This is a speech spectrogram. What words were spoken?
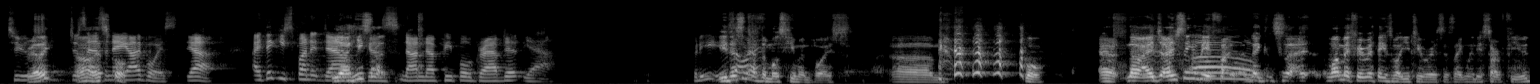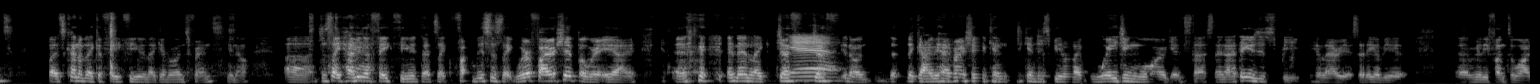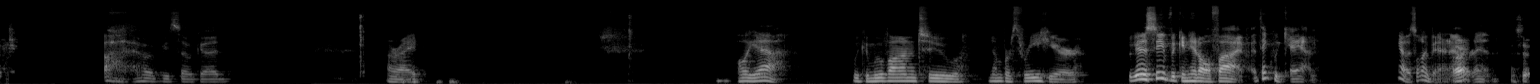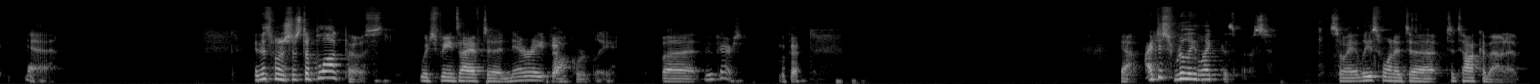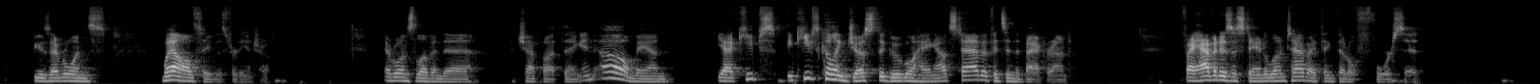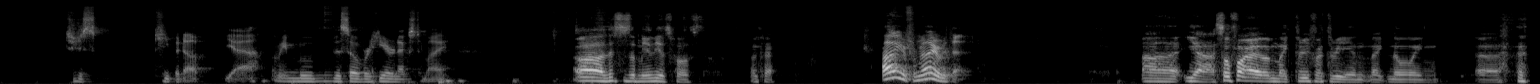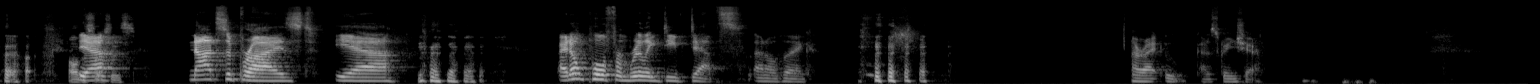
To really just oh, as an cool. AI voice. Yeah. I think he spun it down yeah, because said... not enough people grabbed it. Yeah. But he, he doesn't have the most human voice. Um, cool. Uh, no, I, I just think it'd be oh. fun. Like so I, one of my favorite things about YouTubers is like when they start feuds, but it's kind of like a fake feud, like everyone's friends, you know. Uh, just like having yeah. a fake feud that's like this is like we're a Fireship, but we're AI, and, and then like Jeff, yeah. Jeff, you know, the, the guy behind Fireship can can just be like waging war against us, and I think it'd just be hilarious. I think it'd be a, a really fun to watch. Oh, that would be so good. All right. Well, yeah, we can move on to number three here. We're gonna see if we can hit all five. I think we can. Yeah, it's only been an hour right. in. That's it. Yeah. And this one's just a blog post, which means I have to narrate okay. awkwardly. But who cares? Okay. Yeah, I just really like this post. So I at least wanted to to talk about it because everyone's well, I'll save this for the intro. Everyone's loving the the chatbot thing. And oh man, yeah, it keeps it keeps killing just the Google Hangouts tab if it's in the background. If I have it as a standalone tab, I think that'll force it to just keep it up. Yeah, let me move this over here next to my. Uh, this is Amelia's post. Okay. Oh, you're familiar with it. Uh, yeah. So far, I'm like three for three in like knowing uh all the yeah. sources. Not surprised. Yeah. I don't pull from really deep depths, I don't think. All right. Ooh, kind of screen share.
